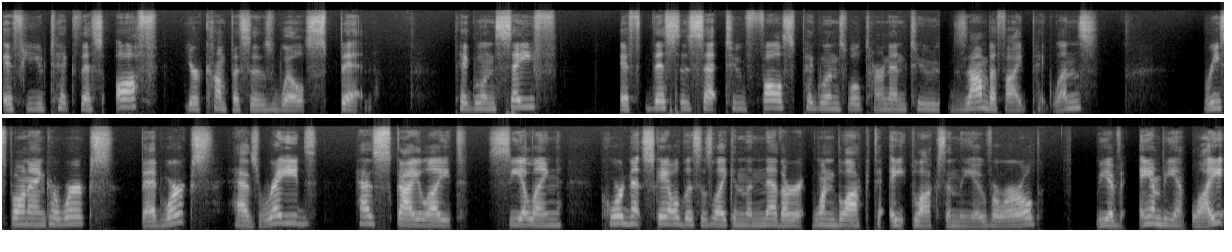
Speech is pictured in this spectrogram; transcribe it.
if you tick this off, your compasses will spin. Piglin Safe, if this is set to false, piglins will turn into zombified piglins. Respawn anchor works, bed works, has raids, has skylight, ceiling, coordinate scale, this is like in the nether, one block to eight blocks in the overworld. We have ambient light,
